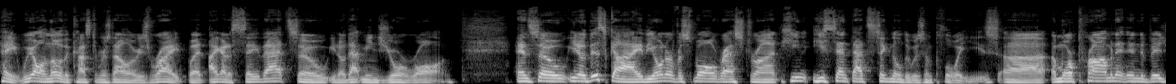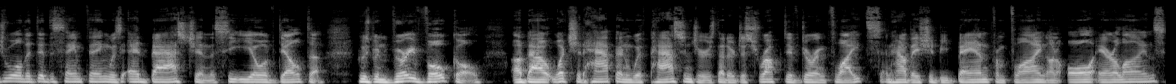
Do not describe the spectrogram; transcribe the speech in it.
Hey, we all know the customer's not always right, but I got to say that. So, you know, that means you're wrong. And so, you know, this guy, the owner of a small restaurant, he he sent that signal to his employees. Uh, a more prominent individual that did the same thing was Ed Bastian, the CEO of Delta, who's been very vocal about what should happen with passengers that are disruptive during flights and how they should be banned from flying on all airlines.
